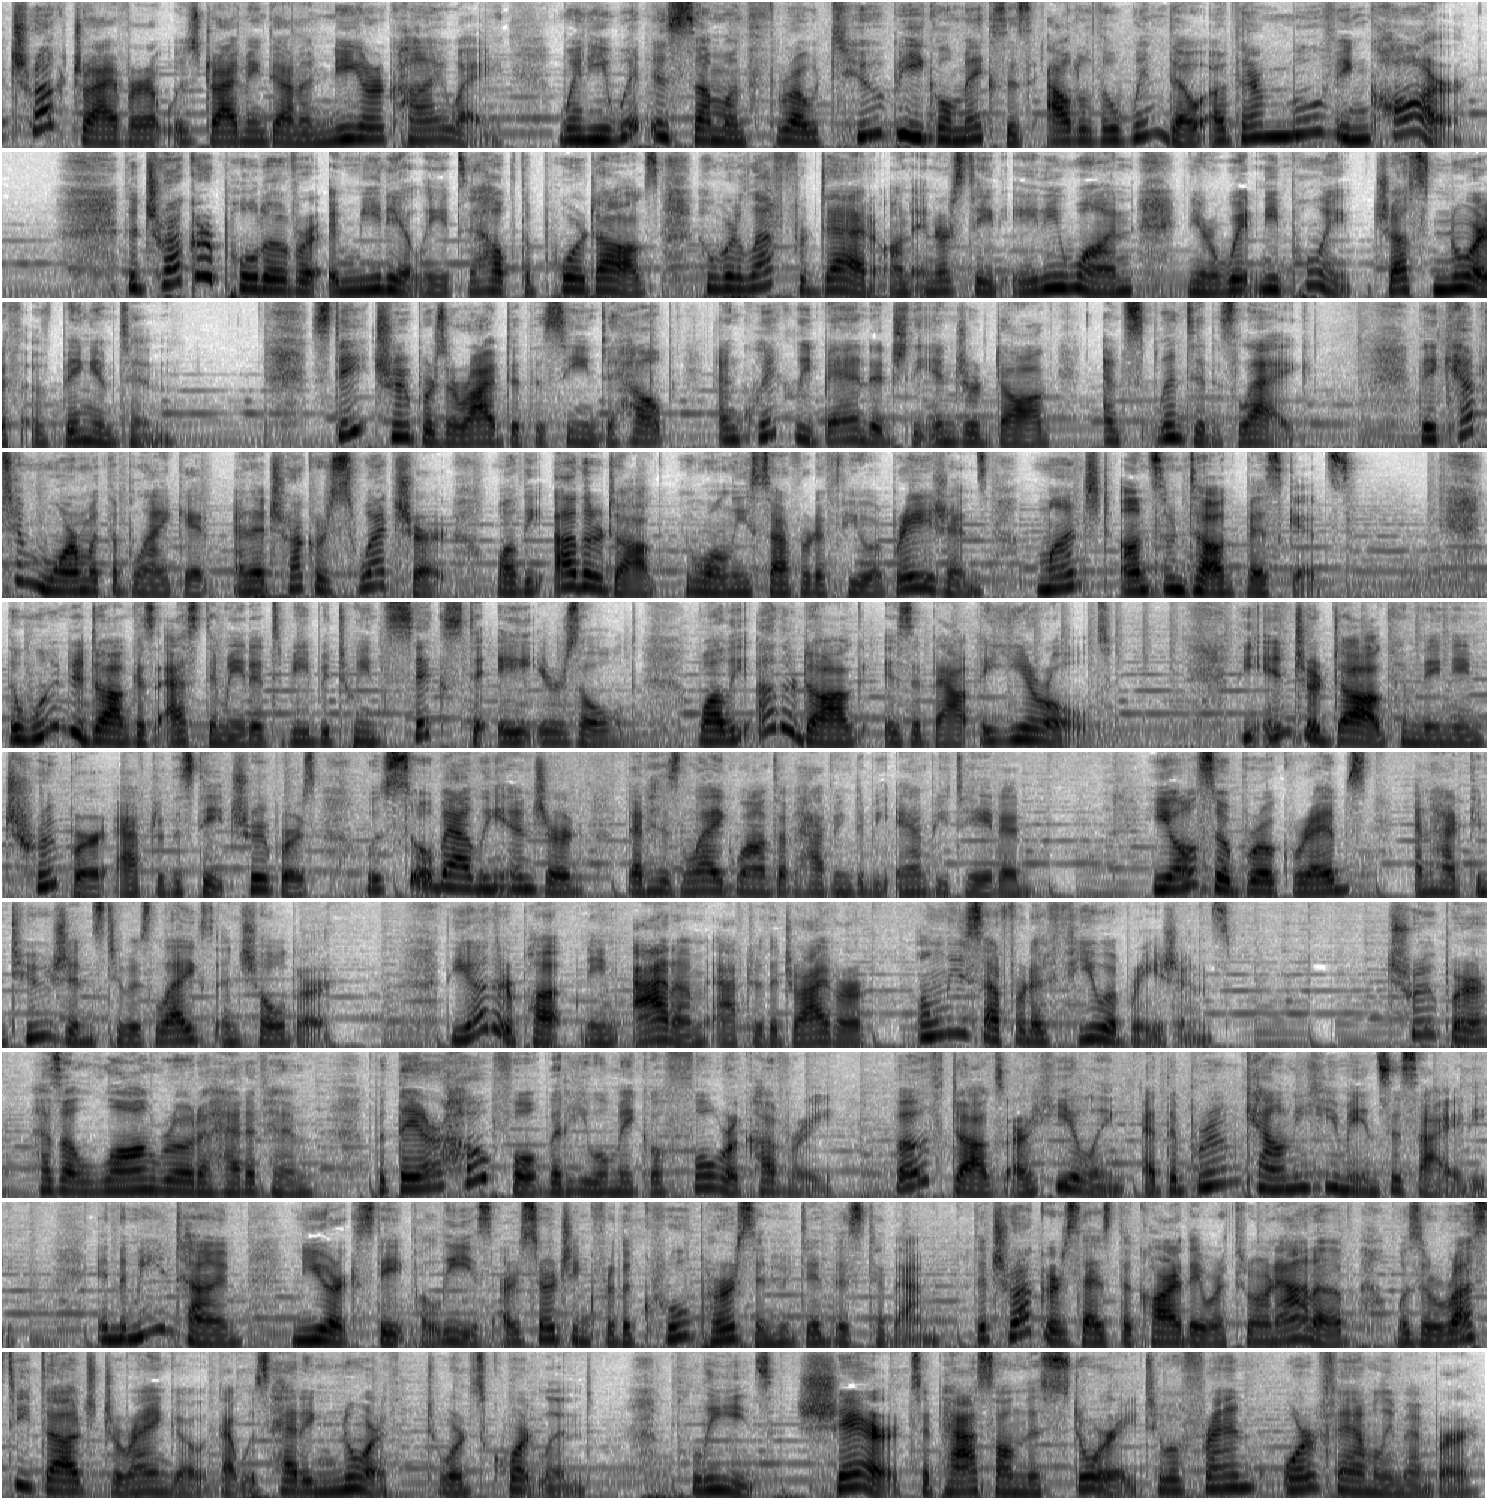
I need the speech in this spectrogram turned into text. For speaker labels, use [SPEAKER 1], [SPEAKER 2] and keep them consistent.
[SPEAKER 1] truck driver was driving down a New York highway when he witnessed someone throw two beagle mixes out of the window of their moving car. The trucker pulled over immediately to help the poor dogs who were left for dead on Interstate 81 near Whitney Point, just north of Binghamton. State troopers arrived at the scene to help and quickly bandaged the injured dog and splinted his leg. They kept him warm with a blanket and the trucker's sweatshirt while the other dog, who only suffered a few abrasions, munched on some dog biscuits. The wounded dog is estimated to be between 6 to 8 years old, while the other dog is about a year old. The injured dog, whom they named Trooper after the state troopers, was so badly injured that his leg wound up having to be amputated. He also broke ribs and had contusions to his legs and shoulder. The other pup, named Adam after the driver, only suffered a few abrasions. Trooper has a long road ahead of him, but they are hopeful that he will make a full recovery. Both dogs are healing at the Broome County Humane Society. In the meantime, New York State Police are searching for the cruel person who did this to them. The trucker says the car they were thrown out of was a rusty Dodge Durango that was heading north towards Cortland. Please share to pass on this story to a friend or family member.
